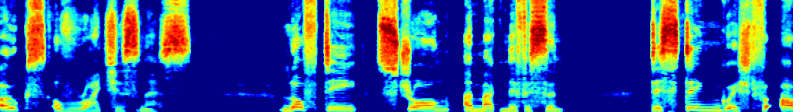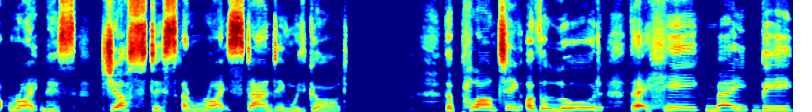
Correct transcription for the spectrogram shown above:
oaks of righteousness, lofty, strong, and magnificent distinguished for uprightness, justice, and right standing with God. the planting of the Lord, that he may be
